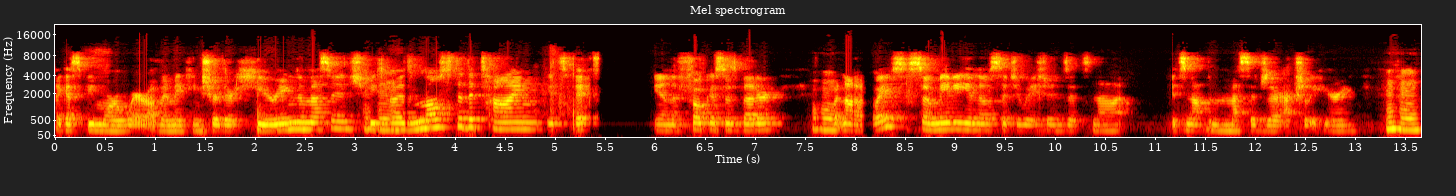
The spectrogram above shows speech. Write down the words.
I guess, be more aware of and making sure they're hearing the message Mhm. because most of the time it's fixed and the focus is better Mm-hmm. but not always. So maybe in those situations, it's not it's not the message they're actually hearing. Mm-hmm.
